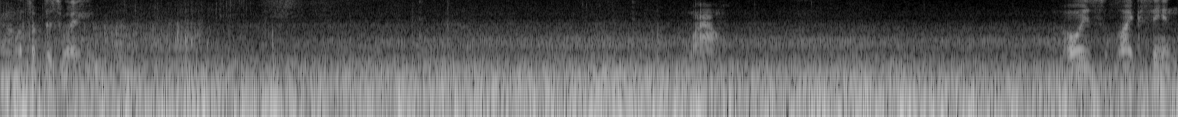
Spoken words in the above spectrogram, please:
Now what's up this way? Wow. Always like seeing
